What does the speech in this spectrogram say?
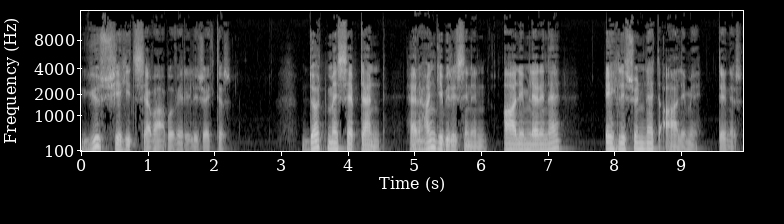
yüz şehit sevabı verilecektir. Dört mezhepten herhangi birisinin alimlerine ehli sünnet alimi denir.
